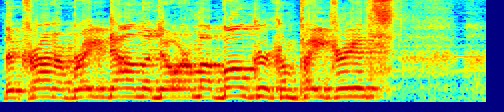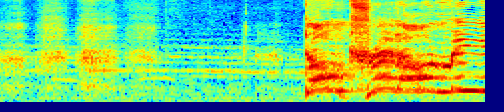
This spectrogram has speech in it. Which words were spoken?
They're trying to break down the door of my bunker, compatriots. Don't tread on me!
